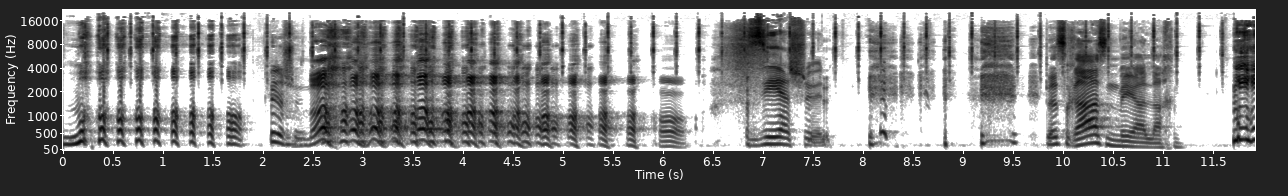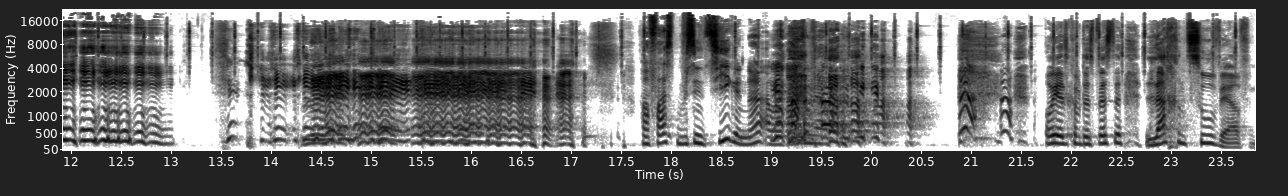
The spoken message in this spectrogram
Bitteschön. Sehr schön. Das Rasenmäher lachen. War fast ein bisschen Ziege, ne? Aber Oh, jetzt kommt das Beste. Lachen zuwerfen.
